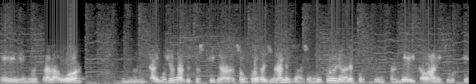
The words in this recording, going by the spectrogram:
eh, nuestra labor, mm, hay muchos árbitros que ya son profesionales, ya son muy profesionales porque están dedicados a eso, porque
